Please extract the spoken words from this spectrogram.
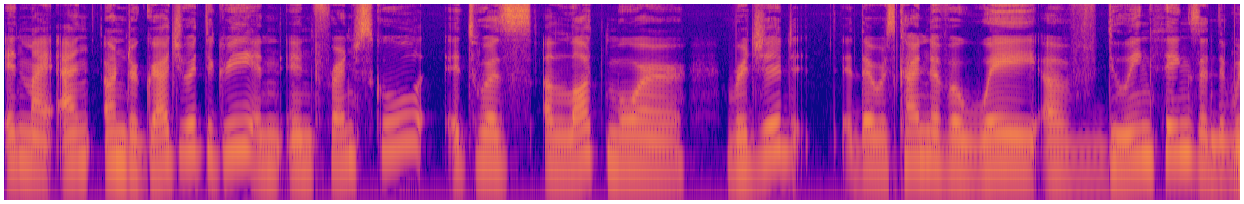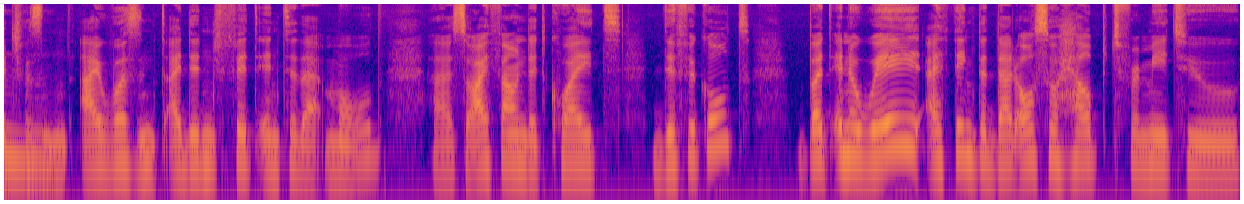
in my an- undergraduate degree in, in French school, it was a lot more rigid. There was kind of a way of doing things, and which mm-hmm. was I wasn't I didn't fit into that mold, uh, so I found it quite difficult. But in a way, I think that that also helped for me to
